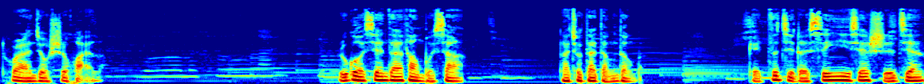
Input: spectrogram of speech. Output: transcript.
突然就释怀了。如果现在放不下，那就再等等吧，给自己的心一些时间，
